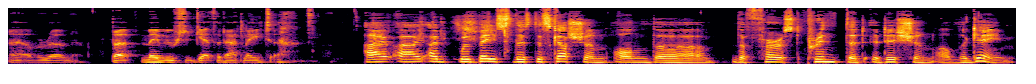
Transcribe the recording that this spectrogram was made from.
uh, of Verona. But maybe we should get to that later. I, I, I will base this discussion on the the first printed edition of the game.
